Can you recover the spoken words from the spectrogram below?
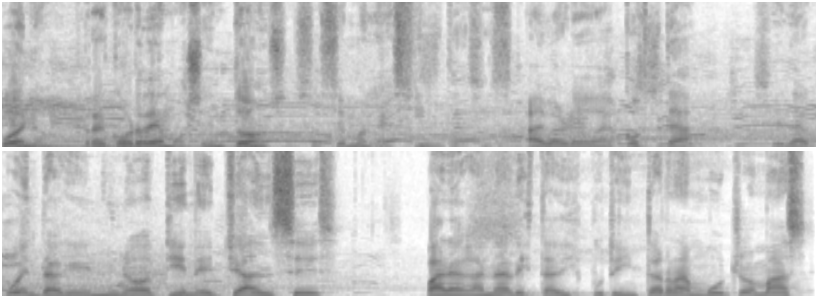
Bueno, recordemos entonces, hacemos la síntesis. Álvaro da Costa se da cuenta que no tiene chances para ganar esta disputa interna, mucho más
